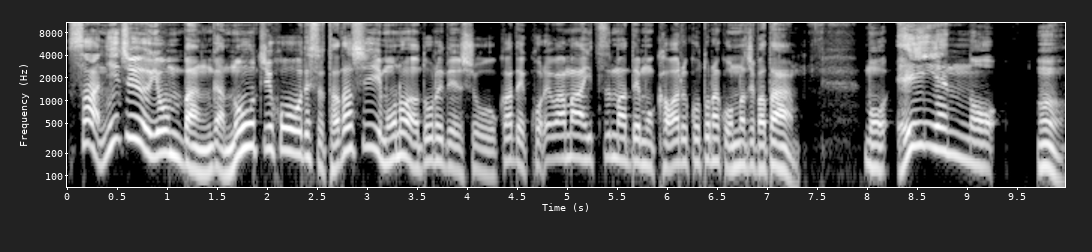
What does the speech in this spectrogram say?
さあ、24番が農地法です。正しいものはどれでしょうか？で、これはまあ、いつまでも変わることなく同じパターン。もう永遠の、うん、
